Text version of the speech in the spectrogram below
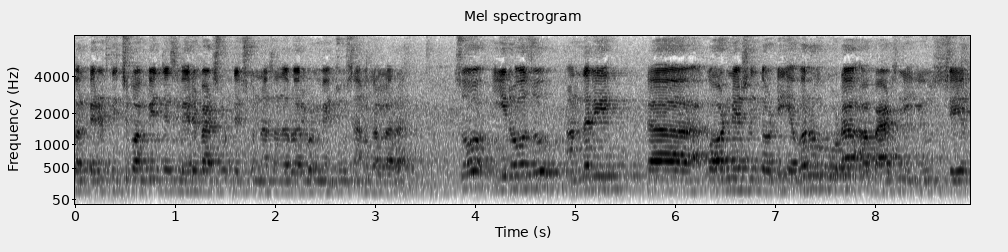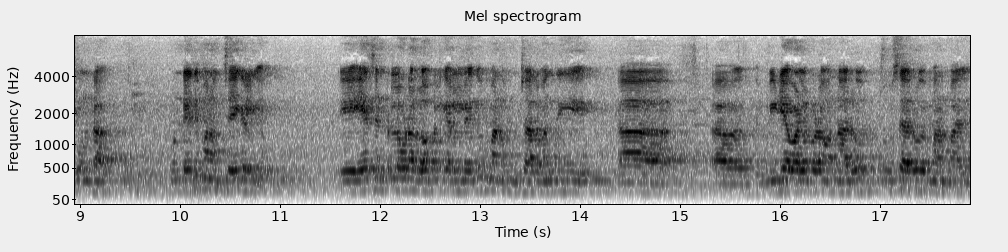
వాళ్ళ పేరెంట్స్ ఇచ్చి పంపించేసి వేరే బ్యాట్స్ కూడా తెచ్చుకున్న సందర్భాలు కూడా మేము చూసాము కల్లారా సో ఈరోజు అందరి కోఆర్డినేషన్ తోటి ఎవరు కూడా ఆ బ్యాట్స్ని యూజ్ చేయకుండా ఉండేది మనం చేయగలిగాం. ఏ ఏ సెంటర్లో కూడా లోపలికి వెళ్ళలేదు. మనం చాలామంది మీడియా వాళ్ళు కూడా ఉన్నారు. చూశారు. మనం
